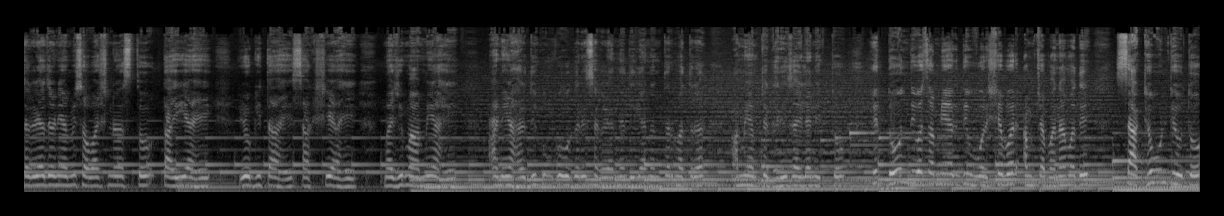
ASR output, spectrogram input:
सगळ्याजणी आम्ही सवाष्ण असतो. ताई आहे योगिता आहे साक्षी आहे माझी मामी आहे. आणि हळदी कुंकू वगैरे सगळ्यांना दिल्यानंतर मात्र आम्ही आमच्या घरी जायला निघतो. हे दोन दिवस आम्ही अगदी वर्षभर आमच्या मनामध्ये साठवून ठेवतो.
